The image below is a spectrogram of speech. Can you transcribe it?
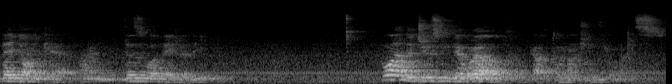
they don't care. Right? This is what they believe. Who are the Jews in the world who got too much influence?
